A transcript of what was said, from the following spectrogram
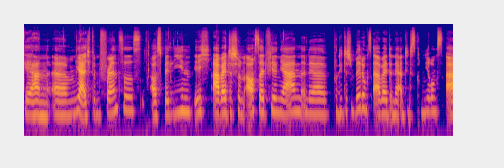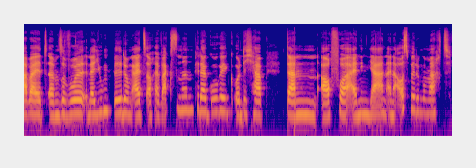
Gern. Ähm, ja, ich bin Francis aus Berlin. Ich arbeite schon auch seit vielen Jahren in der politischen Bildungsarbeit, in der Antidiskriminierungsarbeit, ähm, sowohl in der Jugendbildung als auch Erwachsenenpädagogik. Und ich habe dann auch vor einigen Jahren eine Ausbildung gemacht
